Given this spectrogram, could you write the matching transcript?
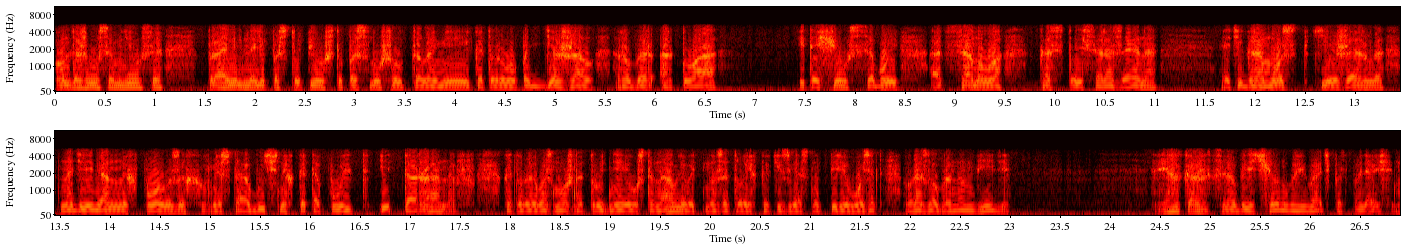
Он даже усомнился, правильно ли поступил, что послушал Толомея, которого поддержал Робер Артуа, и тащил с собой от самого Кастель-Саразена эти громоздкие жерла на деревянных полозах вместо обычных катапульт и таранов, которые, возможно, труднее устанавливать, но зато их, как известно, перевозят в разобранном виде. «Я, кажется, обречен воевать под палящим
